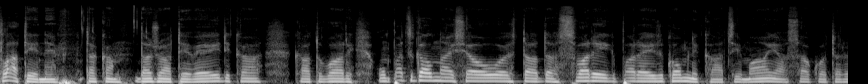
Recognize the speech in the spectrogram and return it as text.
klātienē. Tā kā dažādi veidi, kā, kā tu vari. Un pats galvenais jau tāda svarīga pareiza komunikācija mājās, sākot ar,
